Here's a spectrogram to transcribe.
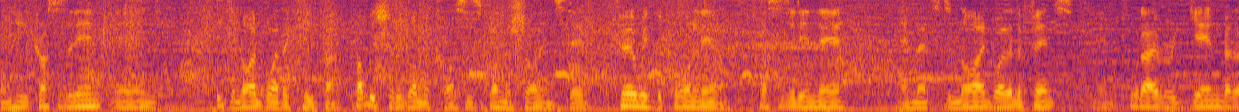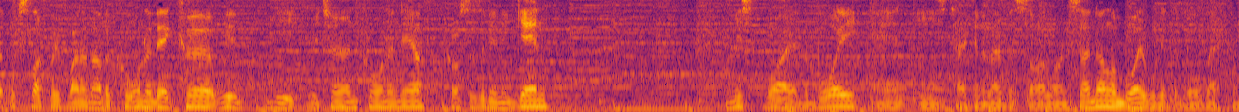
and he crosses it in and He's denied by the keeper. Probably should have gone the cross. He's gone the shot instead. Kerr with the corner now. Crosses it in there. And that's denied by the defence. And put over again. But it looks like we've won another corner there. Kerr with the return corner now. Crosses it in again. Missed by the boy. And he's taken it over the sideline. So Nhulunbuy will get the ball back from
